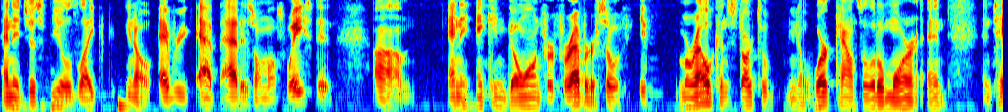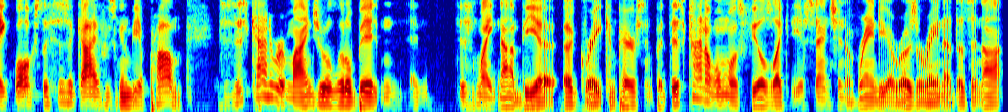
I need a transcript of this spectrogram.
and it just feels like you know every at bat is almost wasted. Um, and it, it can go on for forever. So if, if Morel can start to you know work counts a little more and and take walks, this is a guy who's going to be a problem. Does this kind of remind you a little bit? And, and this might not be a, a great comparison, but this kind of almost feels like the ascension of Randy Arozarena, does it not?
